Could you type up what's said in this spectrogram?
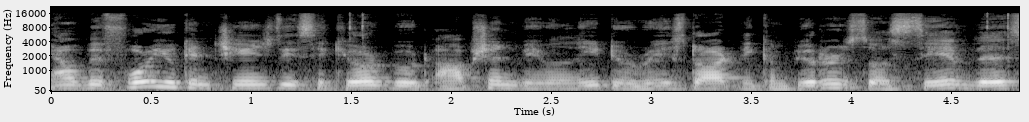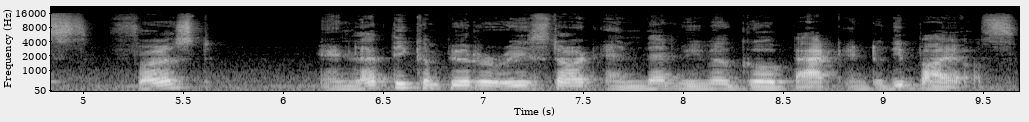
Now before you can change the secure boot option, we will need to restart the computer. So save this first and let the computer restart and then we will go back into the BIOS.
